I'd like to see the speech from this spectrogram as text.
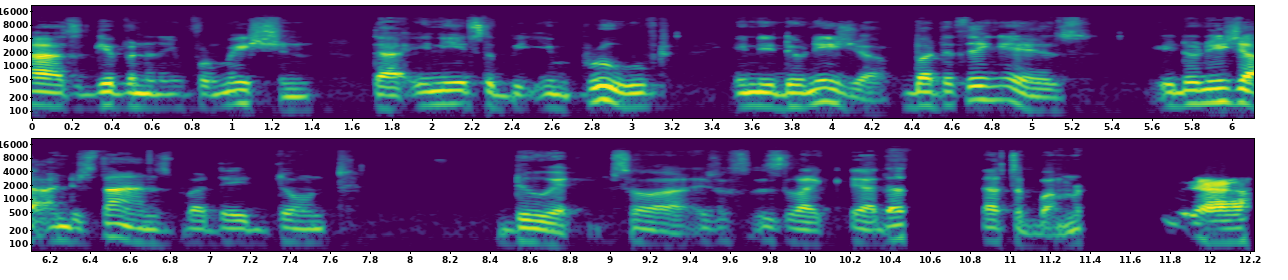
has given an information that it needs to be improved in Indonesia. But the thing is, Indonesia understands, but they don't do it. So uh, it's, it's like yeah, that's that's a bummer. Ya,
